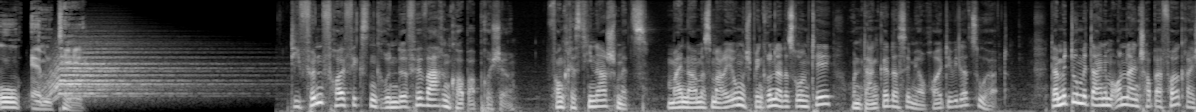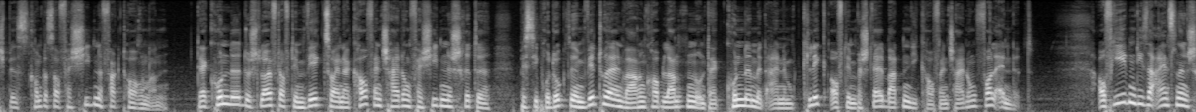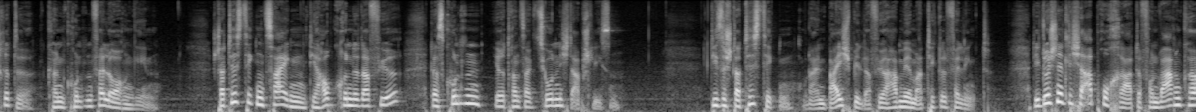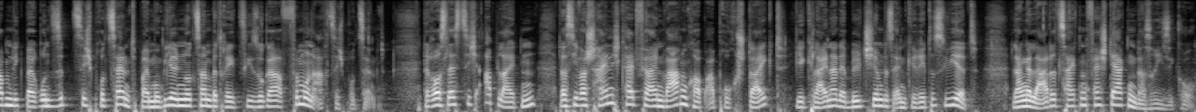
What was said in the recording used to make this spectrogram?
OMT. Die fünf häufigsten Gründe für Warenkorbabbrüche von Christina Schmitz. Mein Name ist Mario ich bin Gründer des OMT und danke, dass ihr mir auch heute wieder zuhört. Damit du mit deinem Online-Shop erfolgreich bist, kommt es auf verschiedene Faktoren an. Der Kunde durchläuft auf dem Weg zu einer Kaufentscheidung verschiedene Schritte, bis die Produkte im virtuellen Warenkorb landen und der Kunde mit einem Klick auf den Bestellbutton die Kaufentscheidung vollendet. Auf jeden dieser einzelnen Schritte können Kunden verloren gehen. Statistiken zeigen die Hauptgründe dafür, dass Kunden ihre Transaktion nicht abschließen. Diese Statistiken oder ein Beispiel dafür haben wir im Artikel verlinkt. Die durchschnittliche Abbruchrate von Warenkörben liegt bei rund 70 Prozent, bei mobilen Nutzern beträgt sie sogar 85 Prozent. Daraus lässt sich ableiten, dass die Wahrscheinlichkeit für einen Warenkorbabbruch steigt, je kleiner der Bildschirm des Endgerätes wird. Lange Ladezeiten verstärken das Risiko.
